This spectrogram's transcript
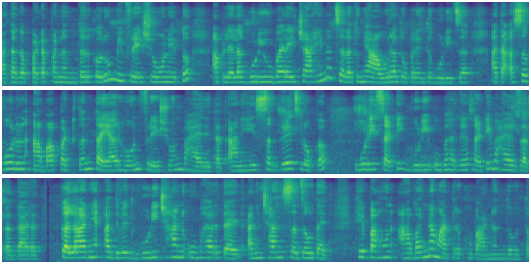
आता गप्पा टप्पा नंतर करू. मी फ्रेश होऊन येतो. आपल्याला गुढी उभारायची आहे ना? चला तुम्ही आवरा तोपर्यंत गुढीचं. आता असं बोलून आबा पटकन तयार होऊन फ्रेश होऊन बाहेर येतात. आणि हे सगळेच लोक गुढीसाठी गुढी उभारण्यासाठी बाहेर जातात दारात. कला आणि अद्वैत गुढी छान उभारतायत आणि छान सजवतायत. हे पाहून आबांना मात्र खूप आनंद होतो.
